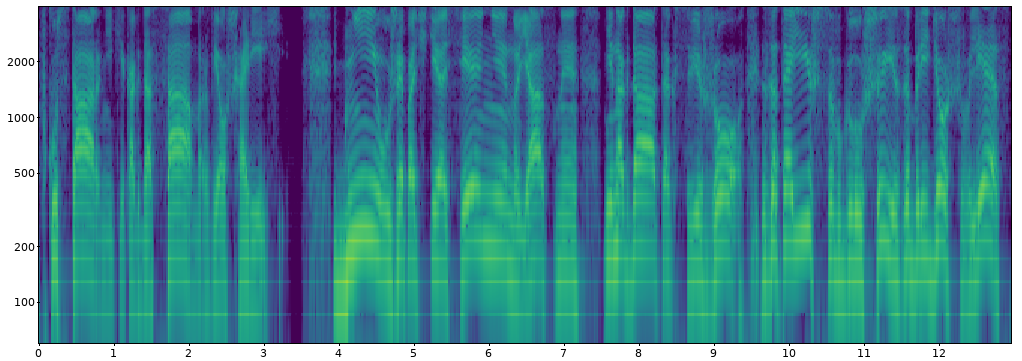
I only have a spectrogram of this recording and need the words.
в кустарнике, когда сам рвешь орехи. Дни уже почти осенние, но ясные. Иногда так свежо. Затаишься в глуши, забредешь в лес,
